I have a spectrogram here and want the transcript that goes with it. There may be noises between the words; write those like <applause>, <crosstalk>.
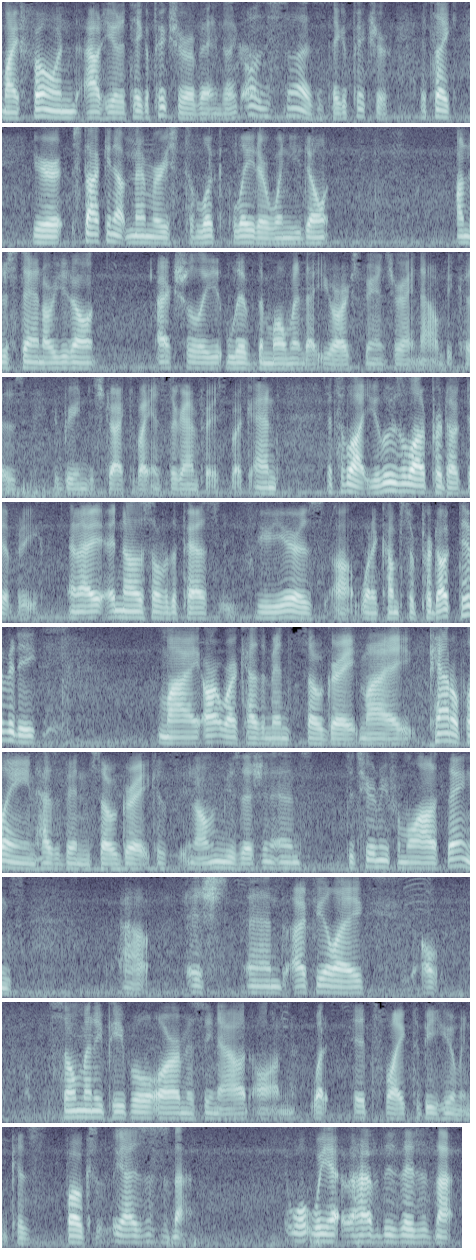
my phone out here to take a picture of it and be like oh this is nice let's take a picture it's like you're stocking up memories to look later when you don't understand or you don't actually live the moment that you are experiencing right now because you're being distracted by Instagram, Facebook, and it's a lot. You lose a lot of productivity. And I, noticed over the past few years, uh, when it comes to productivity, my artwork hasn't been so great. My piano playing hasn't been so great because you know I'm a musician and it's deterred me from a lot of things. Uh, and I feel like oh, so many people are missing out on what it's like to be human. Because folks, yeah, this is not what we have these days. Is not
